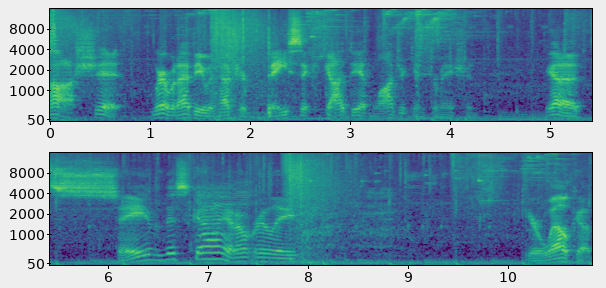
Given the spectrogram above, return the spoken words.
Ah, shit. Where would I be without your basic goddamn logic information? You gotta save this guy? I don't really... You're welcome.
